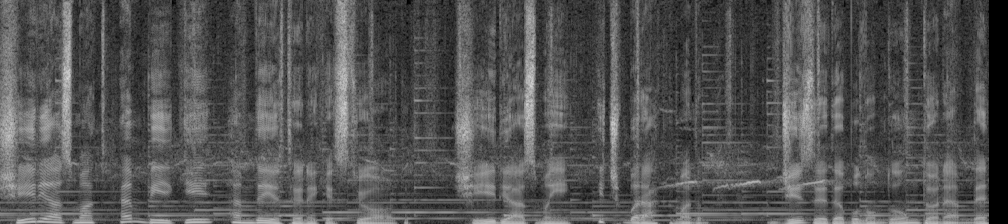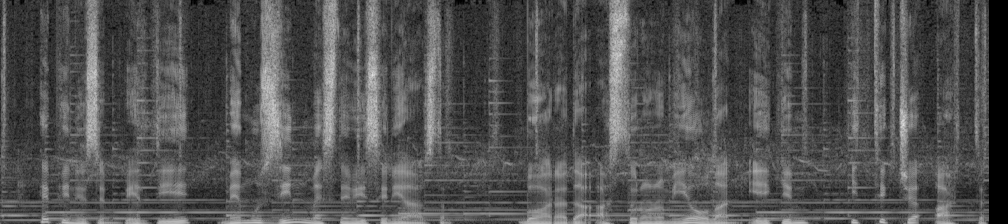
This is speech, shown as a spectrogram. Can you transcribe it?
Şiir yazmak hem bilgi hem de yetenek istiyordu. Şiir yazmayı hiç bırakmadım. Cizre'de bulunduğum dönemde hepinizin bildiği Memuzin mesnevisini yazdım. Bu arada astronomiye olan ilgim gittikçe arttı.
